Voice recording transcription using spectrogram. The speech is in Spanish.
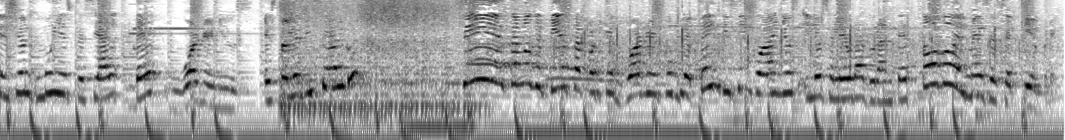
Edición muy especial de Warner News. ¿Esto les dice algo? Sí, estamos de fiesta porque Warner cumple 25 años y lo celebra durante todo el mes de septiembre.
